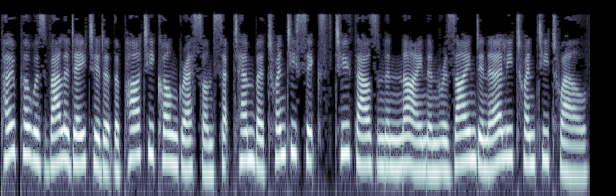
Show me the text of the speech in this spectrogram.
Popa was validated at the party congress on September 26, 2009 and resigned in early 2012.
